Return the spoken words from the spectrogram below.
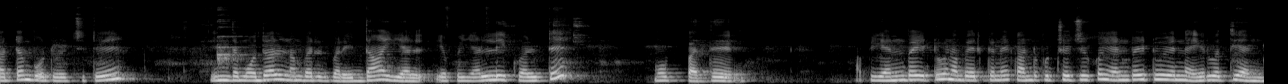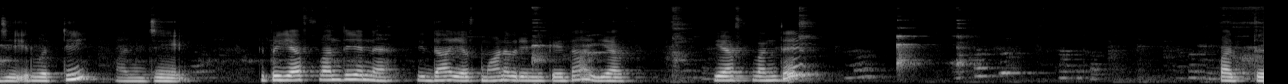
கட்டம் போட்டு வச்சுட்டு இந்த முதல் நம்பருக்கு பாரு இதுதான் எல் இப்போ எல் ஈக்குவல் டு முப்பது. அப்போ என் பை டூ நம்ம ஏற்கனவே கண்டுபிடிச்சி வச்சுருக்கோம். என் பை டூ என்ன? இருபத்தி அஞ்சு. இருபத்தி அஞ்சு. இப்போ எஃப் வந்து என்ன? இதுதான் எஃப் மாணவர் எண்ணிக்கை தான் எஃப் எஃப் வந்து பத்து.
